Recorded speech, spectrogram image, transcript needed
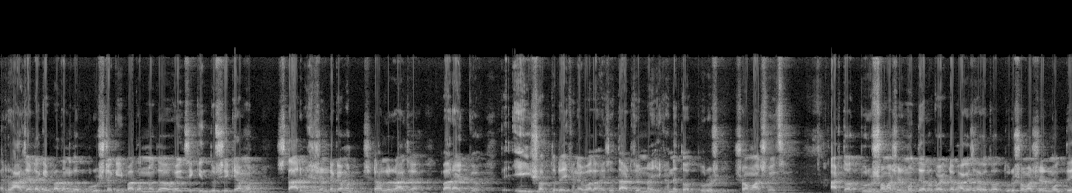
রাজাটাকে প্রাধান্য দেওয়া, পুরুষটাকেই প্রাধান্য দেওয়া হয়েছে। কিন্তু সে কেমন? তার বিশেষণটা কেমন? সেটা হলো রাজা বা রাজ্ঞ। এই শব্দটা এখানে বলা হয়েছে। তার জন্য এখানে তৎপুরুষ সমাস হয়েছে। আর তৎপুরুষ সমাসের মধ্যে আবার কয়েকটা ভাগ আছে, দেখো। তৎপুরুষ সমাসের মধ্যে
